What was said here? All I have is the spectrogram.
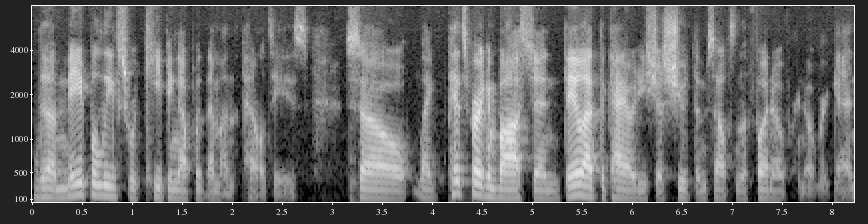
the Maple Leafs were keeping up with them on the penalties. So, like Pittsburgh and Boston, they let the Coyotes just shoot themselves in the foot over and over again.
